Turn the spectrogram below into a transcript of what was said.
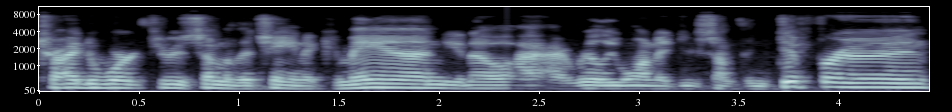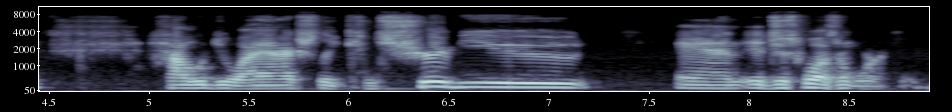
tried to work through some of the chain of command. You know, I, I really want to do something different. How do I actually contribute? And it just wasn't working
